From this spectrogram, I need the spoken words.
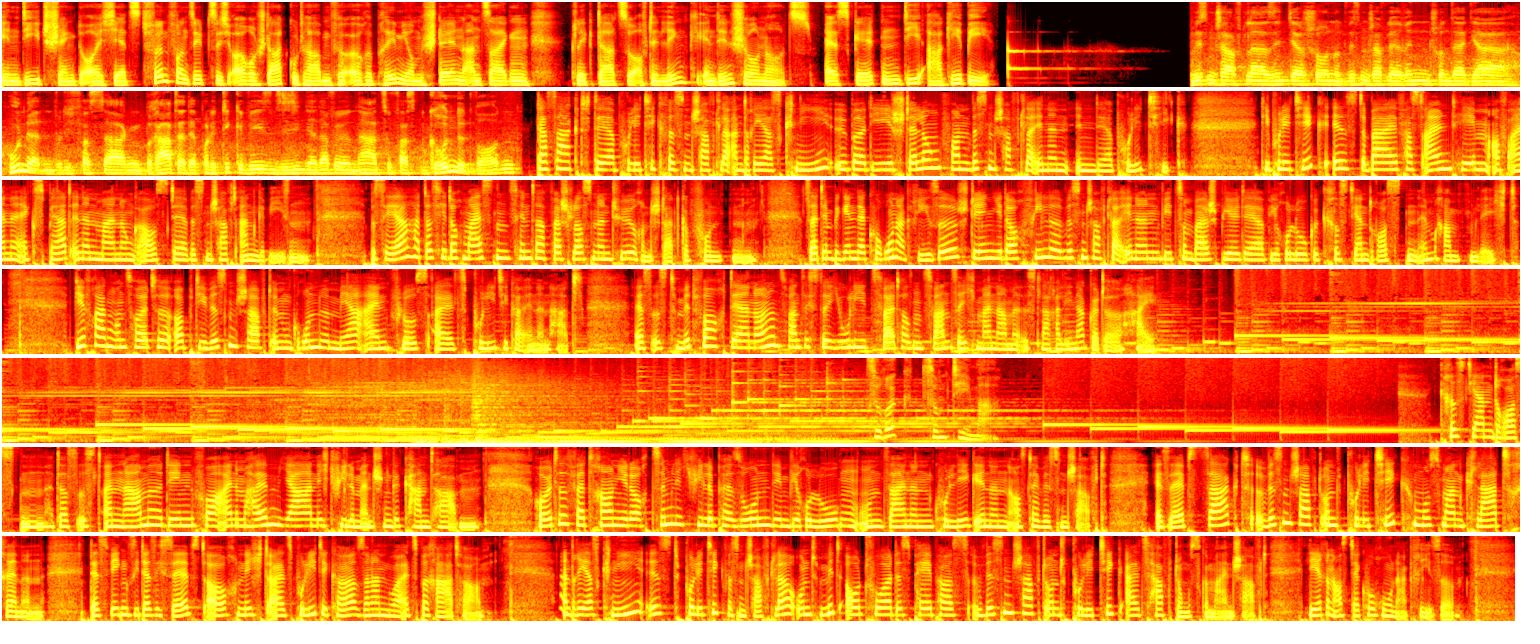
Indeed schenkt euch jetzt 75 Euro Startguthaben für eure Premium-Stellenanzeigen. Klickt dazu auf den Link in den Show Notes. Es gelten die AGB. Wissenschaftler sind ja schon und Wissenschaftlerinnen schon seit Jahrhunderten, würde ich fast sagen, Berater der Politik gewesen. Sie sind ja dafür nahezu fast gegründet worden. Das sagt der Politikwissenschaftler Andreas Knie über die Stellung von Wissenschaftlerinnen in der Politik. Die Politik ist bei fast allen Themen auf eine Expertinnenmeinung aus der Wissenschaft angewiesen. Bisher hat das jedoch meistens hinter verschlossenen Türen stattgefunden. Seit dem Beginn der Corona-Krise stehen jedoch viele WissenschaftlerInnen, wie zum Beispiel der Virologe Christian Drosten, im Rampenlicht. Wir fragen uns heute, ob die Wissenschaft im Grunde mehr Einfluss als PolitikerInnen hat. Es ist Mittwoch, der 29. Juli 2020. Mein Name ist Laralina Götte. Hi. Zurück zum Thema. Christian Drosten, das ist ein Name, den vor einem halben Jahr nicht viele Menschen gekannt haben. Heute vertrauen jedoch ziemlich viele Personen dem Virologen und seinen Kolleginnen aus der Wissenschaft. Er selbst sagt, Wissenschaft und Politik muss man klar trennen. Deswegen sieht er sich selbst auch nicht als Politiker, sondern nur als Berater. Andreas Knie ist Politikwissenschaftler und Mitautor des Papers Wissenschaft und Politik als Haftungsgemeinschaft, Lehren aus der Corona-Krise.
